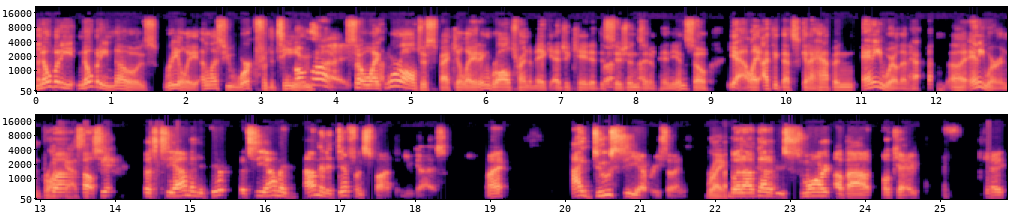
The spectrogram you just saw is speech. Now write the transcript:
nobody nobody knows really unless you work for the team. Oh, right. So like we're all just speculating. We're all trying to make educated decisions right, right. and opinions. So yeah, like I think that's going to happen anywhere that happens, uh, anywhere in broadcasting. Well, see, but see, I'm in a di- but see, I'm a I'm in a different spot than you guys. Right. I do see everything. Right. But I've got to be smart about okay, okay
